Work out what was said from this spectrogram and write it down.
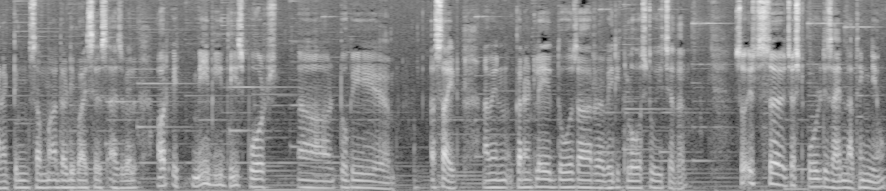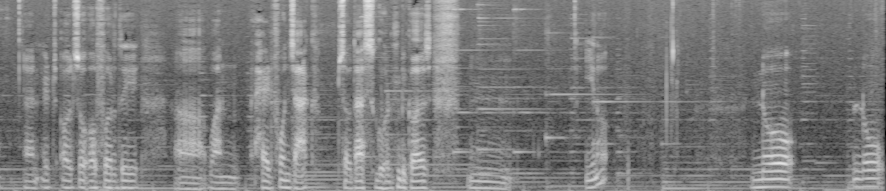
connecting some other devices as well or it may be these ports uh, to be uh, aside. I mean currently those are very close to each other. So it's uh, just old design nothing new. And it also offer the one headphone jack. So that's good because um, you know no no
